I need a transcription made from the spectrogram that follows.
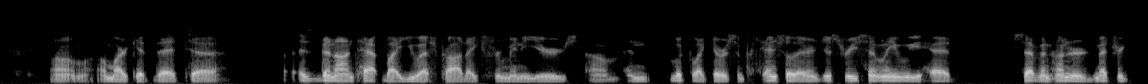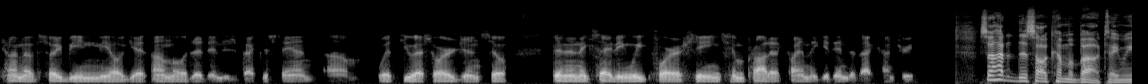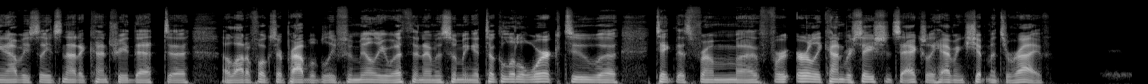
um, a market that uh, has been on tap by U.S. products for many years um, and looked like there was some potential there. And just recently, we had 700 metric ton of soybean meal get unloaded in Uzbekistan um, with U.S. origin. So, been an exciting week for us seeing some product finally get into that country. So, how did this all come about? I mean, obviously, it's not a country that uh, a lot of folks are probably familiar with, and I'm assuming it took a little work to uh, take this from uh, for early conversations to actually having shipments arrive.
